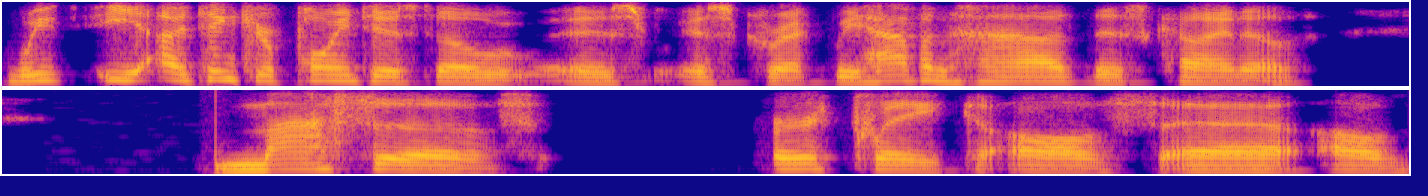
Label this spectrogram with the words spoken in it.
we, I think your point is though, is, is correct. We haven't had this kind of massive earthquake of uh, of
